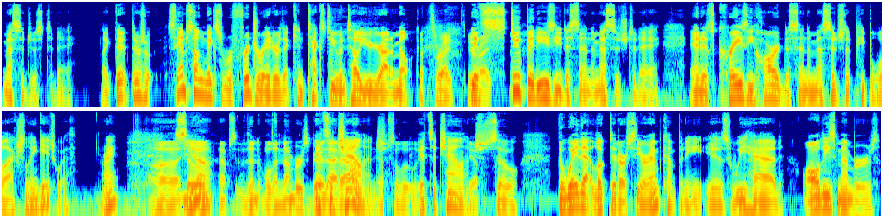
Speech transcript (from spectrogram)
messages today. Like there, there's a, Samsung makes a refrigerator that can text you and tell you you're out of milk. That's right. You're it's stupid easy to send a message today, and it's crazy hard to send a message that people will actually engage with, right? right. Uh, so- yeah. Absolutely. Well, the numbers bear that out. It's a that out. challenge. Absolutely. It's a challenge. Yep. So the way that looked at our CRM company is we had all these members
